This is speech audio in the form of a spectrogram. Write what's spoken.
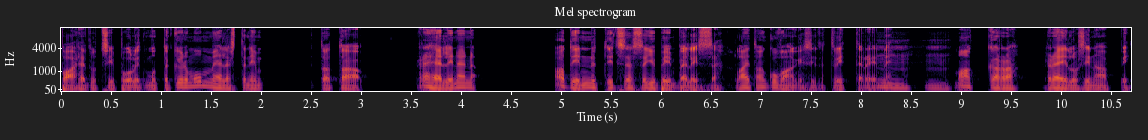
pahdetut sipulit. Mutta kyllä mun mielestä niin, tota, rehellinen, otin nyt itse asiassa Jypin pelissä, laitoin kuvankin siitä Twitteriin, niin Mm, mm. makkara, reilu sinappi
